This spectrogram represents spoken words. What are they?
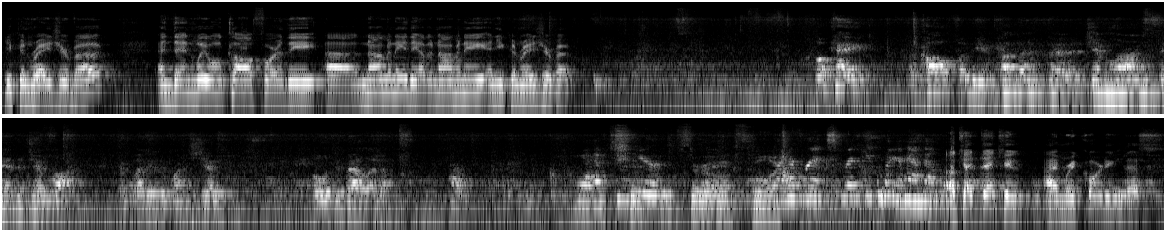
You can raise your vote. And then we will call for the uh, nominee, the other nominee, and you can raise your vote. Okay, a call for the incumbent, uh, Jim Long, Senator Jim Long. Everybody that wants Jim, hold your ballot up. Oh, One, have two here. two, three, four. I have Rick's. Rick, you can put your hand down. Okay, thank you. I'm recording this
